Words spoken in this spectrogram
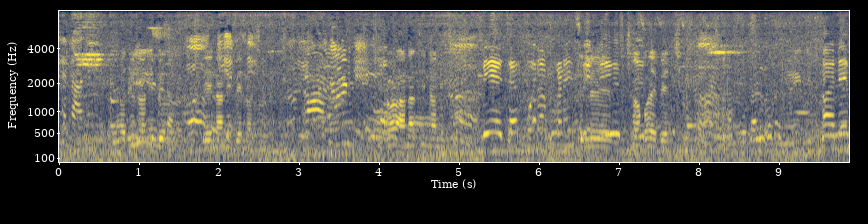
છે. નાની. હજુ નાની બેન બે નાની બહેનો છે. ત્રણ ત્રણ આનાથી નાની બે હજાર પર ભણે છે છ ભાઈ બહેન છે. અને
